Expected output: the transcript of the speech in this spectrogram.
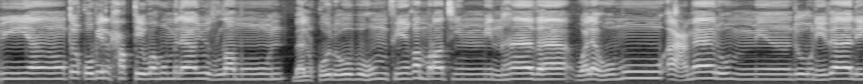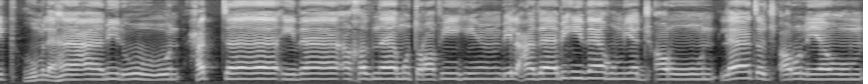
ينطق بالحق وهم لا يظلمون. بل قلوبهم في غمرة من هذا ولهم أعمال من دون ذلك هم لها عاملون. حتى إذا أخذنا مترفيهم بالعذاب إذا هم يجأرون. لا تجأروا اليوم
